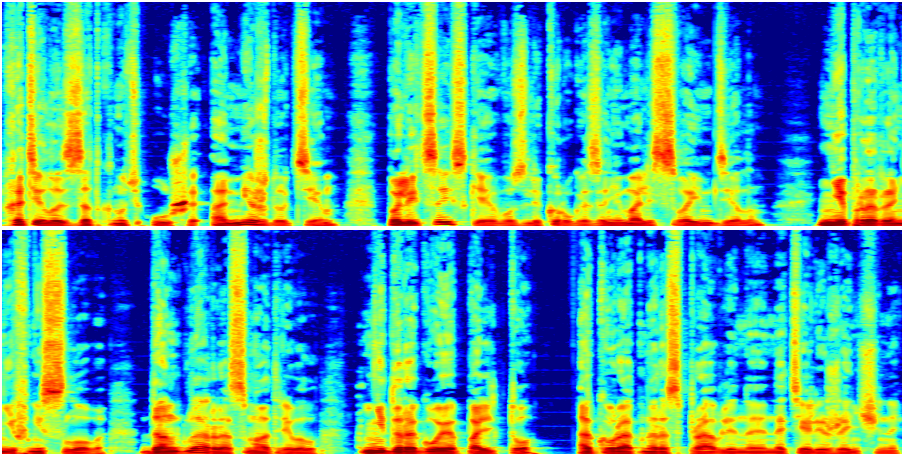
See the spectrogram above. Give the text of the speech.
Хотелось заткнуть уши, а между тем полицейские возле круга занимались своим делом, не проронив ни слова. Данглар рассматривал недорогое пальто, аккуратно расправленное на теле женщины,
